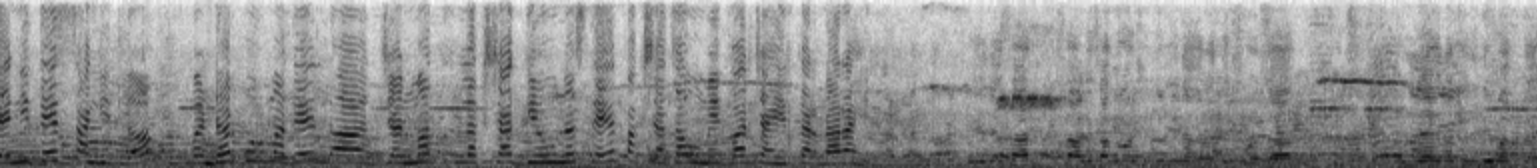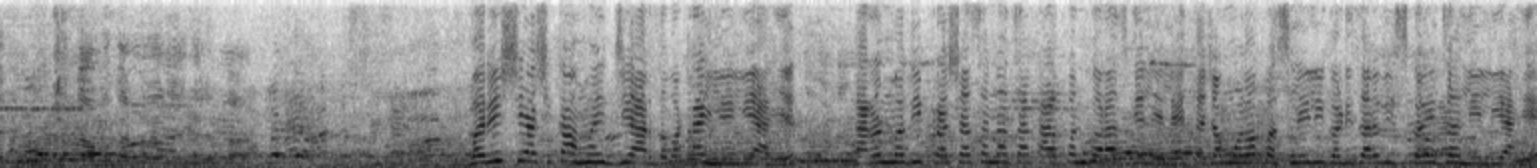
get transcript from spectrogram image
त्यांनी तेच सांगितलं. पंढरपूरमध्ये जन्म लक्षात घेऊनच ते पक्षाचा उमेदवार जाहीर करणार आहेत. गेल्या सात साडेसात वर्ष तुम्ही नगराध्यक्ष होता पुन्हा एकदा संधी मागताय. कामं करणार आहेत. बरीचशी अशी कामं आहेत जी अर्धवट राहिलेली आहेत. कारण मध्ये प्रशासनाचा काळ पण बराच गेलेला आहे. त्याच्यामुळं बसलेली गडी जरा विस्कळीत झालेली आहे.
